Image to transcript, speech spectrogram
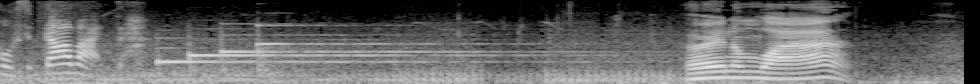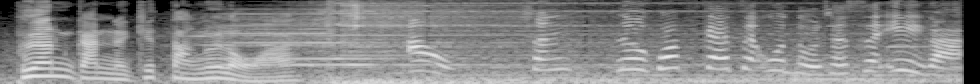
69 บาทจ้ะ เฮ้ยน้ำว้า เพื่อนกันเนี่ยคิดตังค์ด้วยเหรอวะ เอ้า ฉันนึกว่าแกจะอุดหนุนฉันซะอีกอะ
